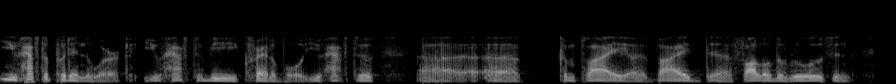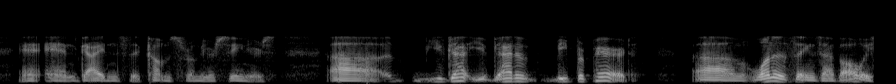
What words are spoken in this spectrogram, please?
you have to put in the work. You have to be credible. You have to uh, uh, comply, abide, uh, follow the rules and, and, and guidance that comes from your seniors. Uh, you got you've got to be prepared. Um, one of the things I've always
